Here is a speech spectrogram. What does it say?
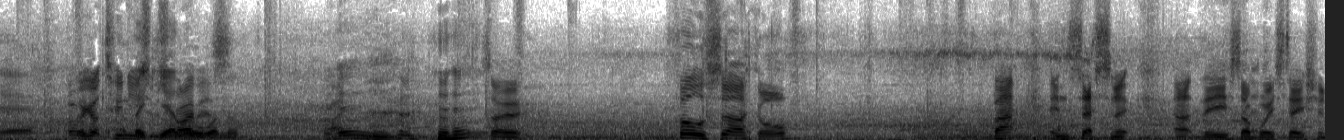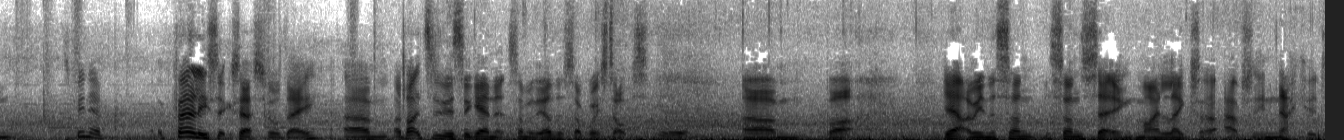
Yeah. Oh, we got two new subscribers. one though. So, full circle, back in Cessnock at the subway station. It's been a, fairly successful day. Um, I'd like to do this again at some of the other subway stops. Um, but yeah, I mean the sun the sun's setting. My legs are absolutely knackered.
